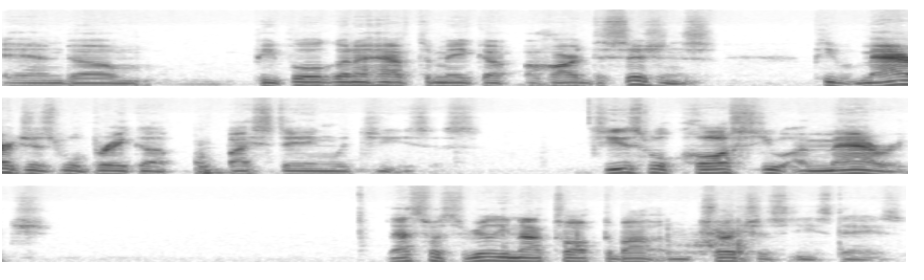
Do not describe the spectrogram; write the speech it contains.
and um, people are going to have to make a, a hard decisions. People marriages will break up by staying with Jesus. Jesus will cost you a marriage. That's what's really not talked about in churches these days.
